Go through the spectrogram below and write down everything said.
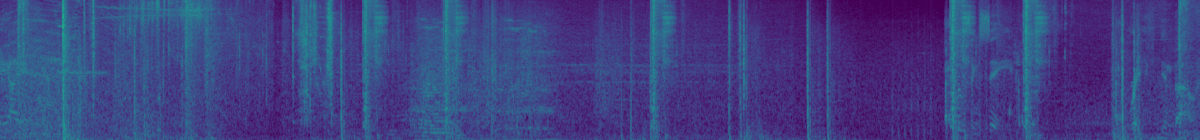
AIA. Losing C. Wraith inbound.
